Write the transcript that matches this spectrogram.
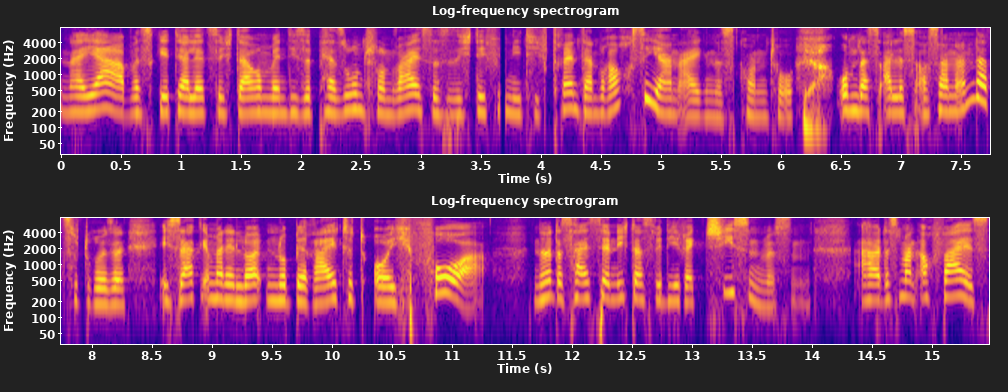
Naja, aber es geht ja letztlich darum, wenn diese Person schon weiß, dass sie sich definitiv trennt, dann braucht sie ja ein eigenes Konto, Ja. um das alles auseinanderzudröseln. Ich sage immer den Leuten nur, bereitet euch vor. Ne, das heißt ja nicht, dass wir direkt schießen müssen, aber dass man auch weiß,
